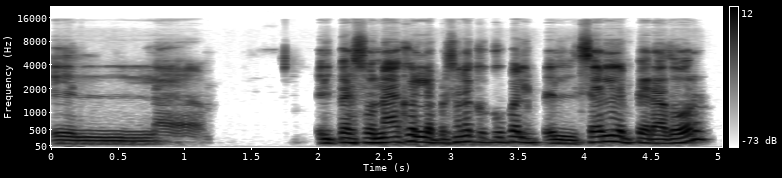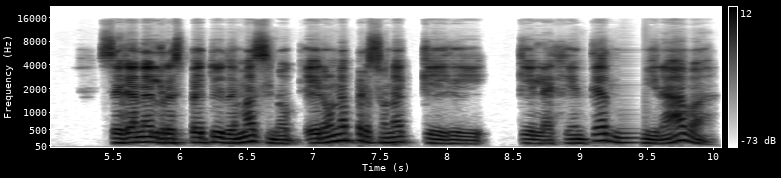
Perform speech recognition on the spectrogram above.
el, el personaje, la persona que ocupa el, ser el emperador, se gana el respeto y demás, sino que era una persona que, que la gente admiraba.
